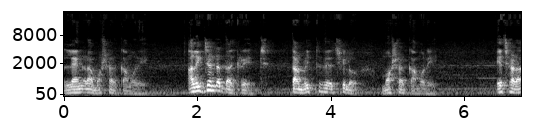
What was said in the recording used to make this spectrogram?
ল্যাংড়া মশার কামড়ে। আলেকজান্ডার দ্য গ্রেট তার মৃত্যু হয়েছিল মশার কামড়ে। এছাড়া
